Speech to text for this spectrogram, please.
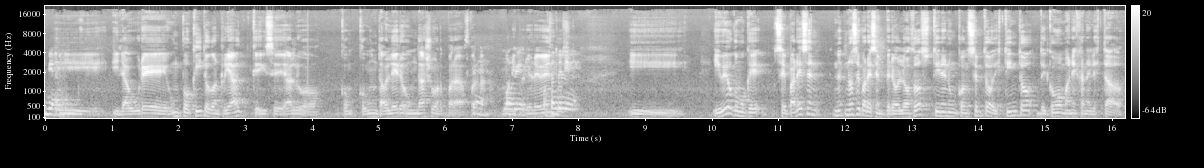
Y, y laburé un poquito con React, que hice algo como un tablero, un dashboard para, monitorear eventos. Y, y, veo como que se parecen, no, se parecen, pero los dos tienen un concepto distinto de cómo manejan el estado.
